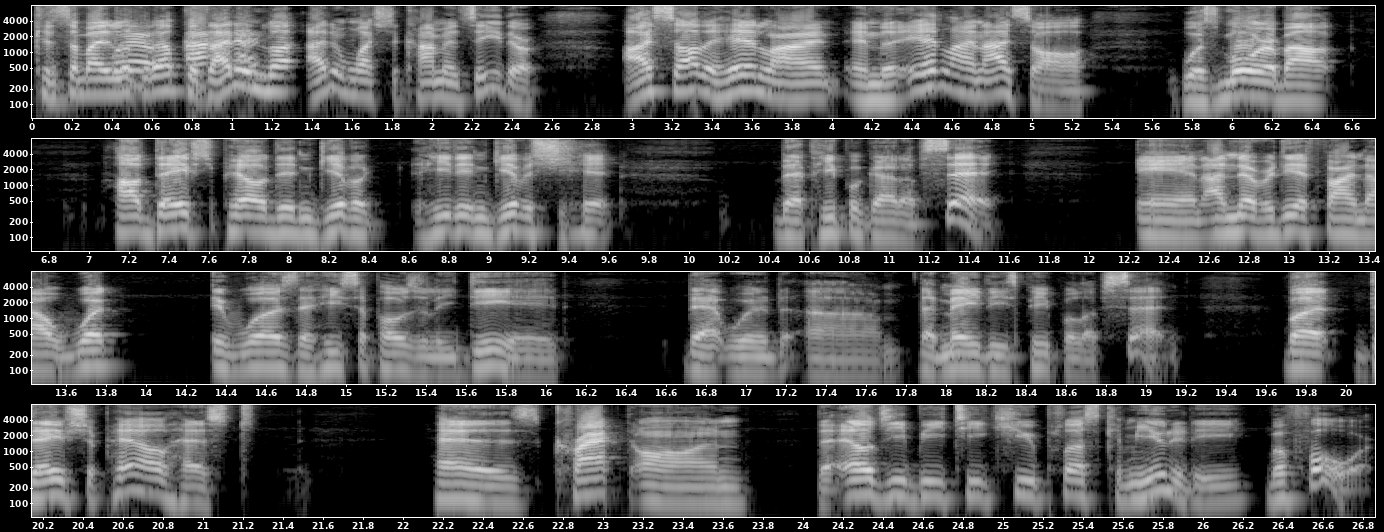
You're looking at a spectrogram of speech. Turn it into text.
can somebody look it up? Because I, I- didn't. lo- I didn't watch the comments either. I saw the headline, and the headline I saw was more about how Dave Chappelle didn't give a he didn't give a shit that people got upset, and I never did find out what it was that he supposedly did that would um, that made these people upset. But Dave Chappelle has has cracked on the LGBTQ plus community before.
